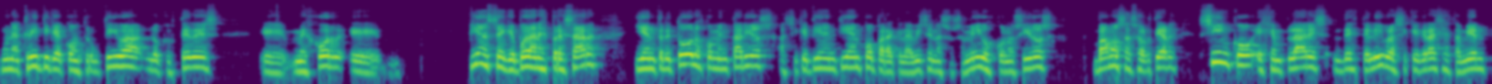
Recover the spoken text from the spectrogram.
una crítica constructiva, lo que ustedes eh, mejor eh, piensen que puedan expresar. Y entre todos los comentarios, así que tienen tiempo para que le avisen a sus amigos, conocidos, vamos a sortear cinco ejemplares de este libro. Así que gracias también,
